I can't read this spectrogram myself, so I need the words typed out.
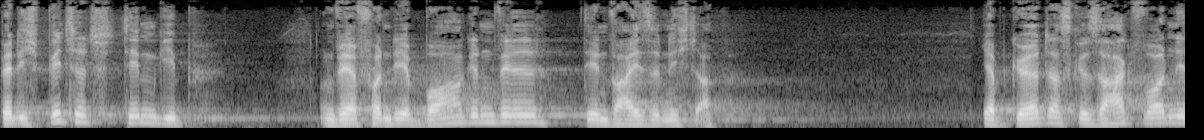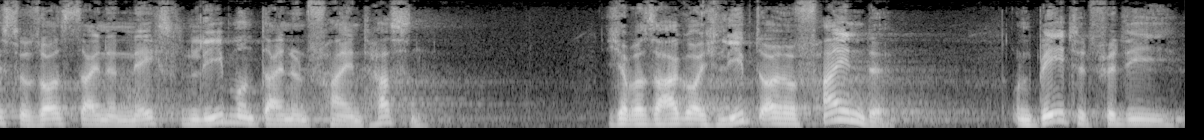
Wer dich bittet, dem gib. Und wer von dir borgen will, den weise nicht ab. Ihr habt gehört, dass gesagt worden ist, du sollst deinen Nächsten lieben und deinen Feind hassen. Ich aber sage euch, liebt eure Feinde und betet für die,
